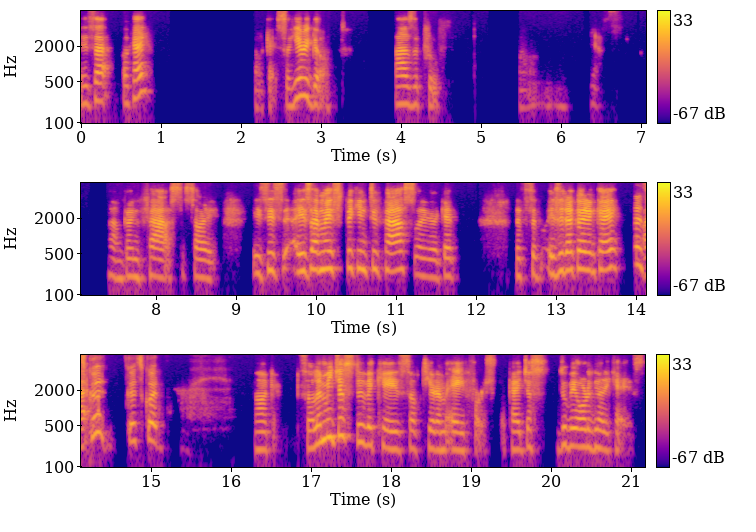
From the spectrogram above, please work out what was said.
Is that okay? Okay, so here we go. As a proof. Um, yes, I'm going fast. Sorry. Is this is am I speaking too fast? I get that's is it okay? Okay, It's I- good. Good, it's good. Okay, so let me just do the case of theorem A first, okay? Just do the ordinary case.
